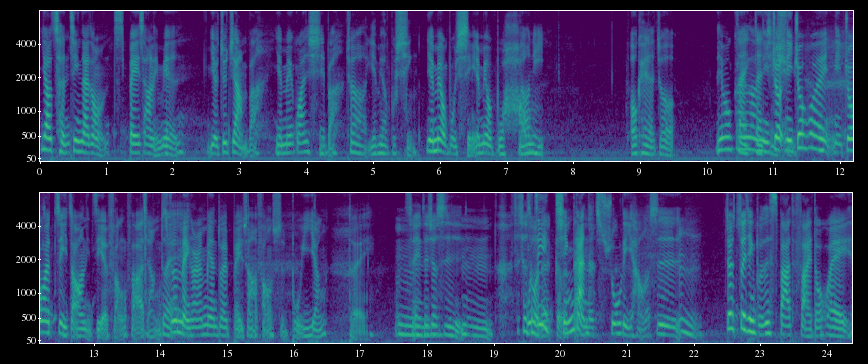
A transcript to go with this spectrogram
要沉浸在这种悲伤里面，也就这样吧，也没关系吧，就也没有不行，也没有不行，也没有不好，然后你 OK 了就。你 OK 了，你就你就会你就会自己找到你自己的方法，这样子。就是每个人面对悲伤的方式不一样。对，嗯所以这就是嗯，这就是我自己情感的 梳理，好像是嗯，就最近不是 Spotify 都会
